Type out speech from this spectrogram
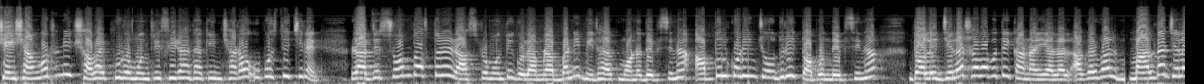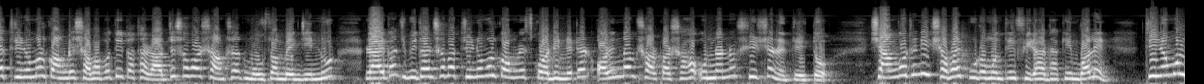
সেই সাংগঠনিক সভায় পুরমন্ত্রী ফিরাদ হাকিম ছাড়াও উপস্থিত ছিলেন রাজ্যের শ্রম দফতরের রাষ্ট্রমন্ত্রী গোলাম রাব্বানি, বিধায়ক মনোদেব সিনহা, আব্দুল করিম চৌধুরী, তপনদেব সিনহা, দলের জেলা সভাপতি কানাইয়ালাল আগরওয়াল, মালদা জেলা তৃণমূল কংগ্রেস সভাপতি তথা রাজ্যসভার সাংসদ মৌসম বেঞ্জিন্নুর রায়গঞ্জ বিধানসভা তৃণমূল কংগ্রেস কোঅর্ডিনেটর অরিন্দম সরকার সহ অন্যান্য শীর্ষ নেতৃত্ব। সাংগঠনিক সভায় পুরমন্ত্রী ফিরহাদ হাকিম বলেন, তৃণমূল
